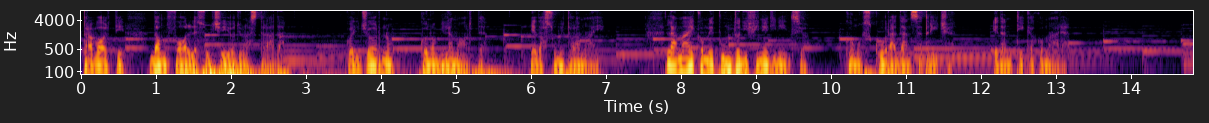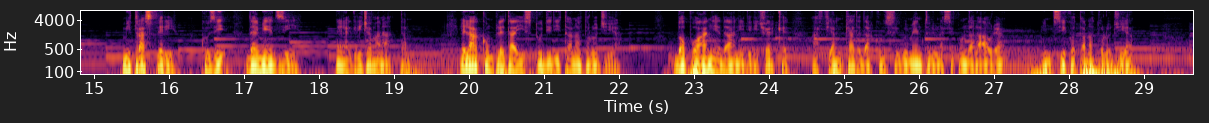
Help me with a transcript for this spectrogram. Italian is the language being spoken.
Travolti da un folle sul ciglio di una strada. Quel giorno conobbi la morte e da subito l'amai. L'amai come punto di fine ed inizio, come oscura danzatrice ed antica comare. Mi trasferì, così, dai miei zii, nella grigia Manhattan, e là completai gli studi di tanatologia. Dopo anni ed anni di ricerche affiancate dal conseguimento di una seconda laurea in psicotanatologia,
